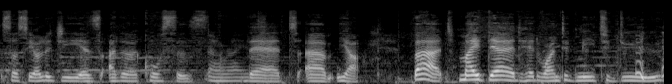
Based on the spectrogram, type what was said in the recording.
sociology as other courses. All right. That, um, yeah. But my dad had wanted me to do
